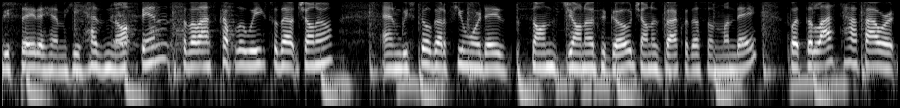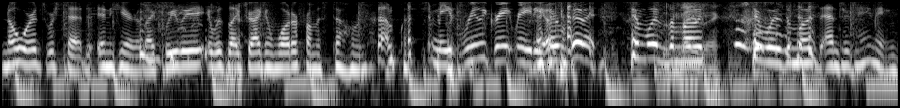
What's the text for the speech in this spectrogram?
really say to him, he has not been for the last couple of weeks without Jono. And we've still got a few more days sans Jono to go. Jono's back with us on Monday. But the last half hour, no words were said in here. Like, really, it was like dragging water from a stone. That must have made really great radio. It really, it was the Amazing. most, it was the most entertaining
